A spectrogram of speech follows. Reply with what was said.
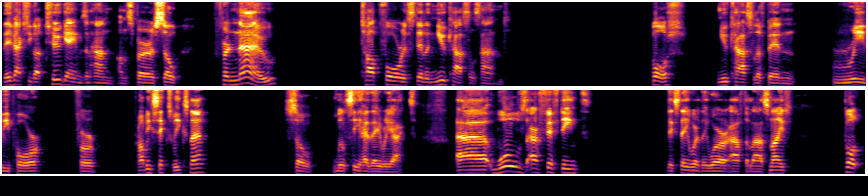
They've actually got two games in hand on Spurs. So for now, top four is still in Newcastle's hand. But Newcastle have been really poor for probably six weeks now. So we'll see how they react. Uh, Wolves are 15th. They stay where they were after last night, but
